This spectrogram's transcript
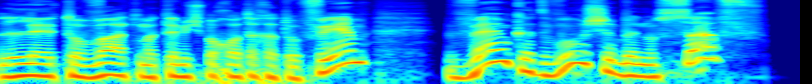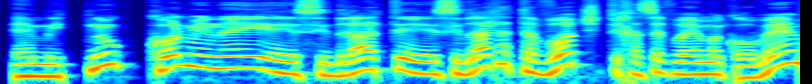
לטובת מטה משפחות החטופים, והם כתבו שבנוסף הם ייתנו כל מיני אה, סדרת, אה, סדרת הטבות שתיחשף בימים הקרובים.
